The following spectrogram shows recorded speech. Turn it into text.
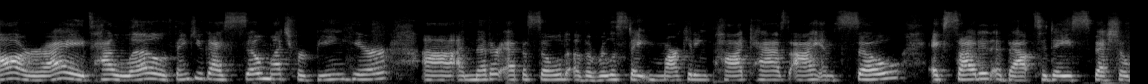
All right. Hello. Thank you guys so much for being here. Uh, another episode of the Real Estate Marketing Podcast. I am so excited about today's special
